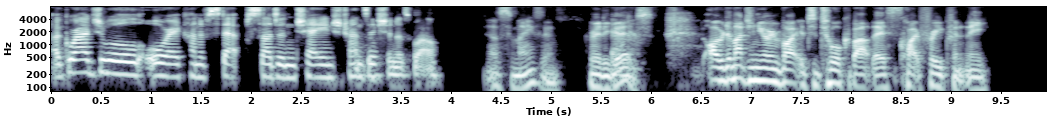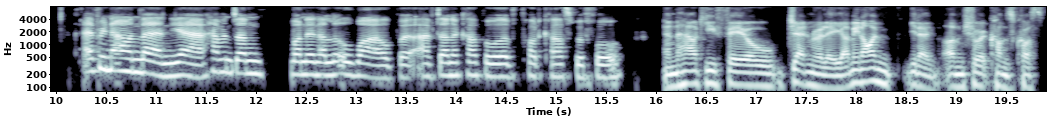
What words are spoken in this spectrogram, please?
a gradual or a kind of step sudden change transition as well. That's amazing. Really good. I would imagine you're invited to talk about this quite frequently. Every now and then, yeah. Haven't done one in a little while, but I've done a couple of podcasts before. And how do you feel generally? I mean, I'm, you know, I'm sure it comes across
